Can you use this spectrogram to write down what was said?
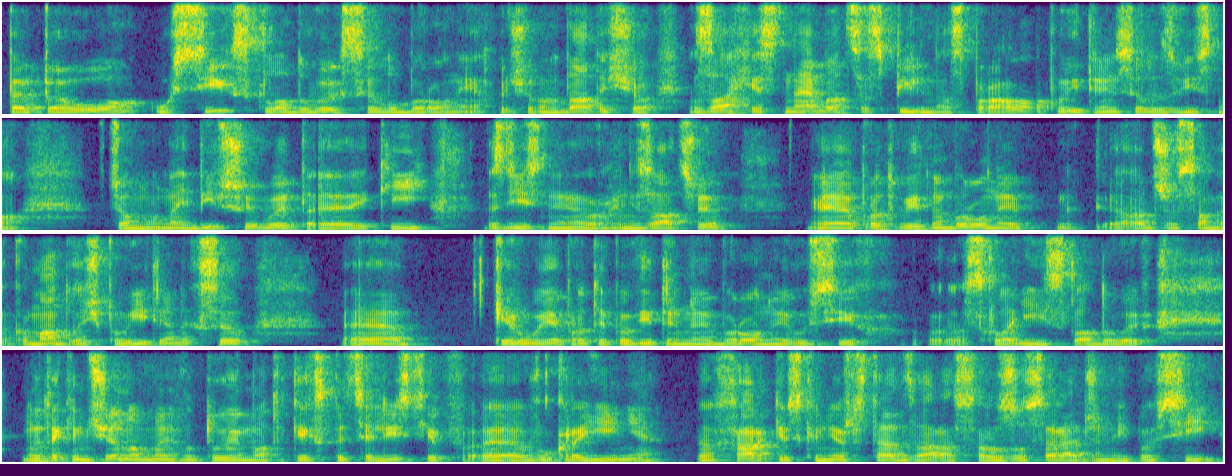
ППО усіх складових сил оборони. Я хочу нагадати, що захист неба це спільна справа. Повітряні сили, звісно, в цьому найбільший вид, е, який здійснює організацію е, протиповітряної оборони, адже саме командувач повітряних сил. Керує протиповітряною обороною усіх е, скла- складових. Ну і таким чином ми готуємо таких спеціалістів е, в Україні. Харківський університет зараз розосереджений по всій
